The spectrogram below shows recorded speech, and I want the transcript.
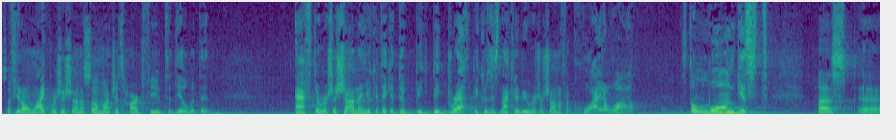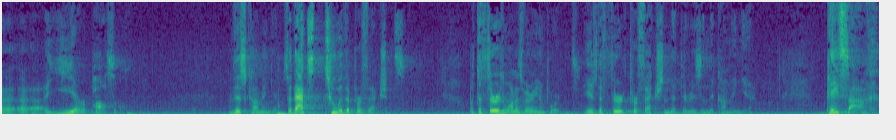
So if you don't like Rosh Hashanah so much, it's hard for you to deal with it. After Rosh Hashanah, you can take a big, big breath because it's not going to be Rosh Hashanah for quite a while. It's the longest uh, uh, uh, year possible. This coming year. So that's two of the perfections. But the third one is very important. Here's the third perfection that there is in the coming year. Pesach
